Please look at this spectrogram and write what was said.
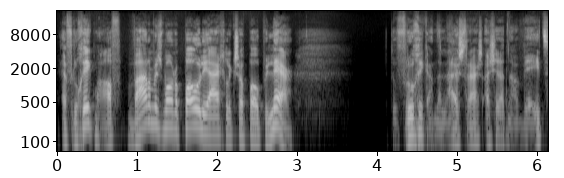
En vroeg ik me af, waarom is Monopoly eigenlijk zo populair? Vroeg ik aan de luisteraars, als je dat nou weet,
